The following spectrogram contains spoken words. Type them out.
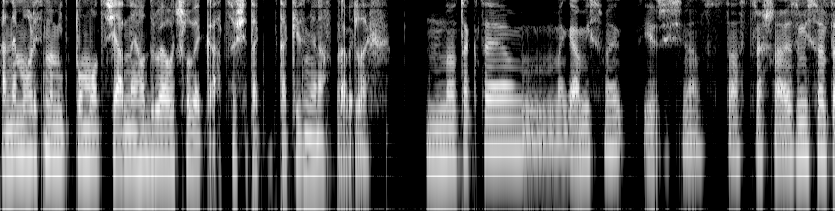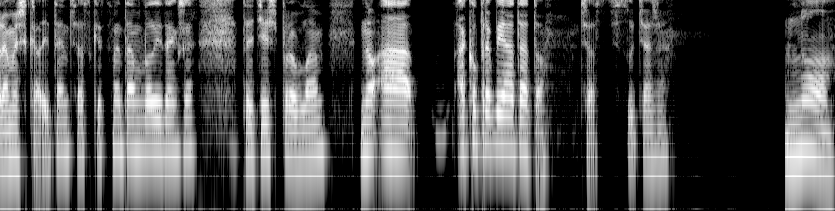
A nemohli jsme mít pomoc žádného druhého člověka, což je tak, taky změna v pravidlech. No tak to je mega, my jsme, ježiši, nám se stala strašná věc, my jsme premeškali ten čas, keď jsme tam byli, takže to je těž problém. No a ako prebieha táto časť súťaže? No,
